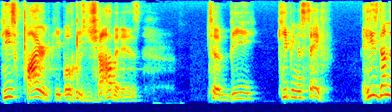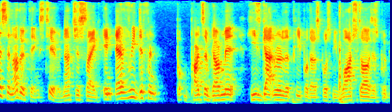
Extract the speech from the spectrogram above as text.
He's fired people whose job it is to be keeping us safe. He's done this in other things too, not just like in every different p- parts of government. He's gotten rid of the people that are supposed to be watchdogs, that are supposed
